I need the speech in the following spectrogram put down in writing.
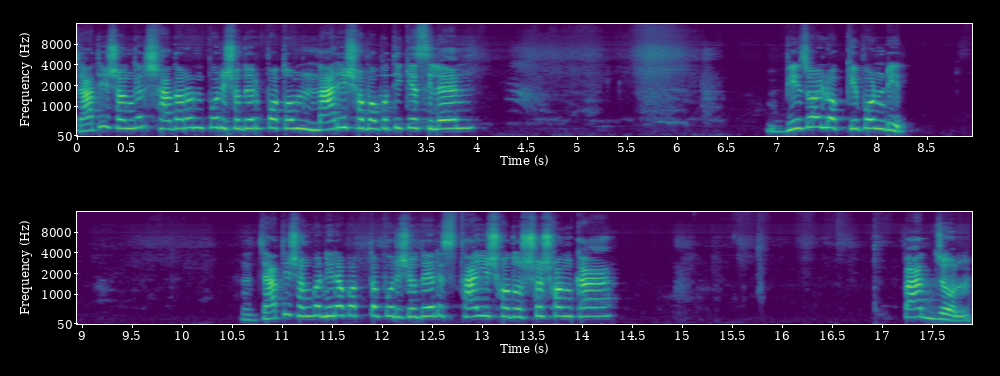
জাতিসংঘের সাধারণ পরিষদের প্রথম নারী সভাপতি কে ছিলেন? বিজয় লক্ষ্মী পণ্ডিত। জাতিসংঘ নিরাপত্তা পরিষদের স্থায়ী সদস্য সংখ্যা পাঁচজন।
